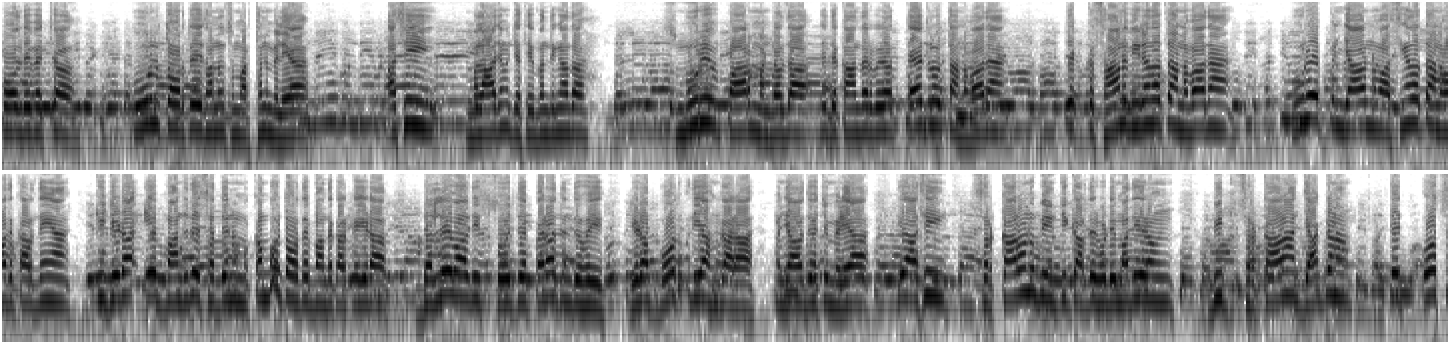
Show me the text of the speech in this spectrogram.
ਕਾਲ ਦੇ ਵਿੱਚ ਪੂਰਨ ਤੌਰ ਤੇ ਸਾਨੂੰ ਸਮਰਥਨ ਮਿਲਿਆ। ਅਸੀਂ ਮੁਲਾਜ਼ਮ ਜਥੇਬੰਦੀਆਂ ਦਾ ਸਮੂਰੇ ਵਪਾਰ ਮੰਡਲ ਦਾ ਤੇ ਦੁਕਾਨਦਾਰ ਵੀਰਾਂ ਦਾ ਤਹਿ ਦਿਲੋਂ ਧੰਨਵਾਦ ਹੈ ਤੇ ਕਿਸਾਨ ਵੀਰਾਂ ਦਾ ਧੰਨਵਾਦ ਹੈ। ਪੂਰੇ ਪੰਜਾਬ ਨਿਵਾਸੀਆਂ ਦਾ ਧੰਨਵਾਦ ਕਰਦੇ ਹਾਂ ਕਿ ਜਿਹੜਾ ਇਹ ਬੰਦ ਦੇ ਸੱਦੇ ਨੂੰ ਮੁਕੰਮਲ ਤੌਰ ਤੇ ਬੰਦ ਕਰਕੇ ਜਿਹੜਾ ਡੱਲੇਵਾਲ ਦੀ ਸੋਚ ਤੇ ਪਹਿਰਾ ਦਿੰਦੇ ਹੋਏ ਜਿਹੜਾ ਬਹੁਤ ਵਧੀਆ ਹੰਗਾਰਾ ਪੰਜਾਬ ਦੇ ਵਿੱਚ ਮਿਲਿਆ ਤੇ ਅਸੀਂ ਸਰਕਾਰਾਂ ਨੂੰ ਬੇਨਤੀ ਕਰਦੇ ਤੁਹਾਡੇ ਮਾਧਿਅਮ ਰਾਹੀਂ ਵੀ ਸਰਕਾਰਾਂ ਜਾਗਣ ਤੇ ਉਸ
